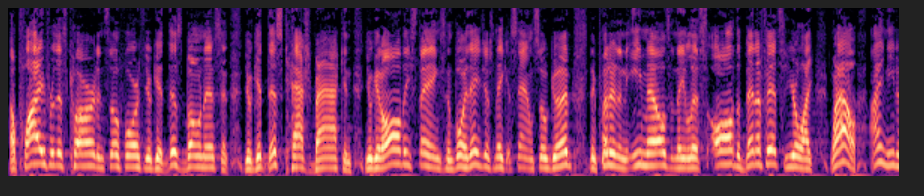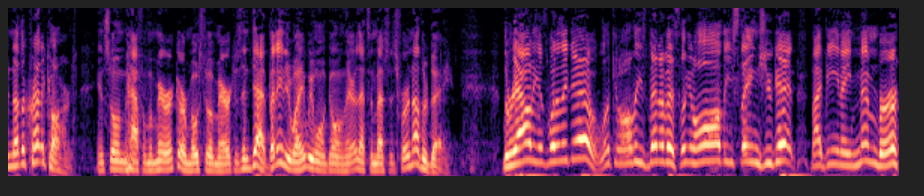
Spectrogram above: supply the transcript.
apply for this card and so forth, you'll get this bonus and you'll get this cash back and you'll get all these things. And boy, they just make it sound so good. They put it in emails and they list all the benefits. And you're like, wow, I need another credit card. And so half of America or most of America is in debt. But anyway, we won't go in there. That's a message for another day. The reality is, what do they do? Look at all these benefits. Look at all these things you get by being a member,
